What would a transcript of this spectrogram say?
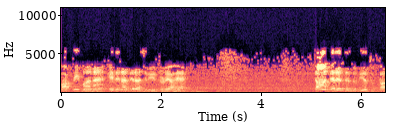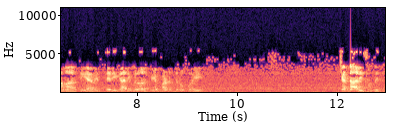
ਪਾਪੀ ਮਨ ਹੈ ਇਹਦੇ ਨਾਲ ਤੇਰਾ ਸਰੀਰ ਜੁੜਿਆ ਹੋਇਆ ਹੈ। ਤਾਂ ਤੇਰੇ ਤੇ ਦੁਨੀਆ ਤੁੱਕਾ ਮਾਰਦੀ ਹੈ ਵੀ ਤੇਰੀ ਕਾਹਦੀ ਫਿਲਾਸਫੀ ਹੈ, ਪੰਡਤ ਨੂੰ ਕੋਈ ਚੰਗਾ ਨਹੀਂ ਸਮਝਦਾ।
